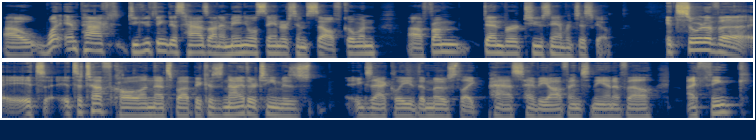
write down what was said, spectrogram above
Uh, what impact do you think this has on Emmanuel Sanders himself, going uh, from Denver to San Francisco? It's sort of a it's it's a tough call on that spot because neither team is exactly the most like pass heavy offense in the NFL. I think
